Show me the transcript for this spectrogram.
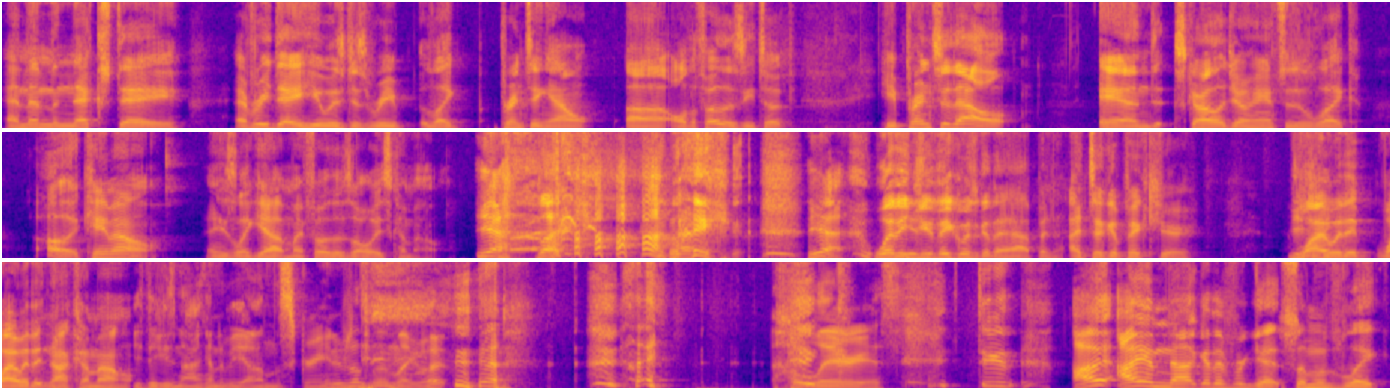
and then the next day every day he was just re like printing out uh, all the photos he took he prints it out and scarlett johansson is like oh it came out and he's like yeah my photos always come out Yeah. like like yeah. what did you think was gonna happen i took a picture why would it why would it not come out You think he's not gonna be on the screen or something? Like what? Hilarious. dude i i am not gonna forget some of like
